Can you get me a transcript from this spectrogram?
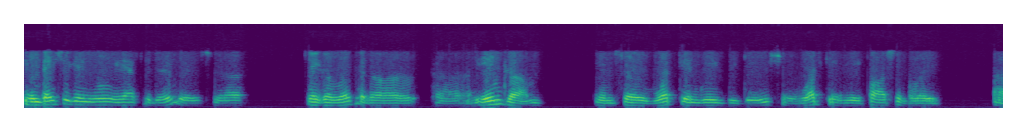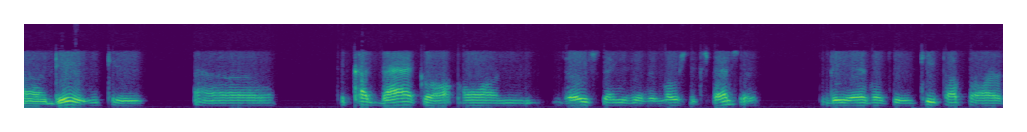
And basically, what we have to do is uh, take a look at our uh, income and say, what can we reduce or what can we possibly do to to cut back on, those things that are most expensive to be able to keep up our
